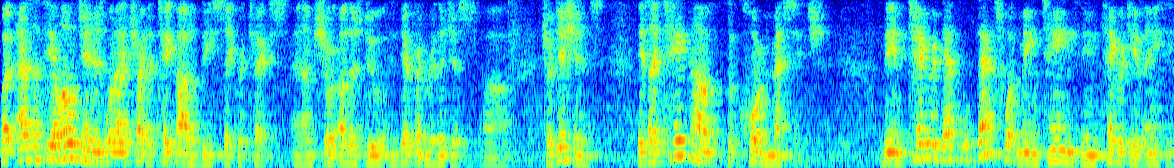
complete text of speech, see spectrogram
But as a theologian is what I try to take out of these sacred texts, and I'm sure others do in different religious uh, traditions, is I take out the core message. The integrity, that, that's what maintains the integrity of anything.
